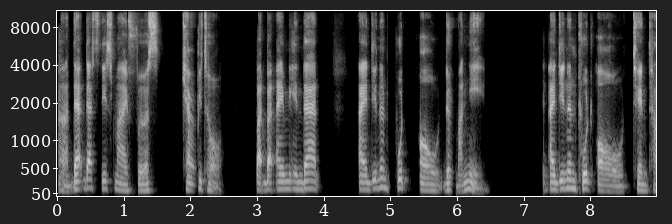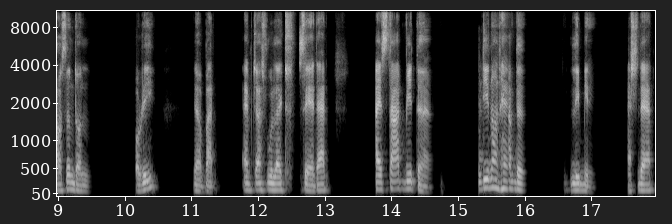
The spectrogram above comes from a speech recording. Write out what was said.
Uh, that that is this my first capital. But but I mean that I didn't put all the money. I didn't put all ten thousand dollars. Yeah, but I just would like to say that I start with the I did not have the limit as that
